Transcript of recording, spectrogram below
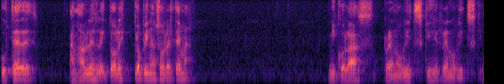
Ustedes, amables lectores, ¿qué opinan sobre el tema? Nicolás Renovitsky Renovitsky.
